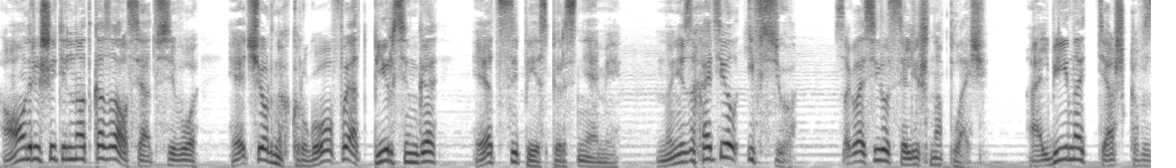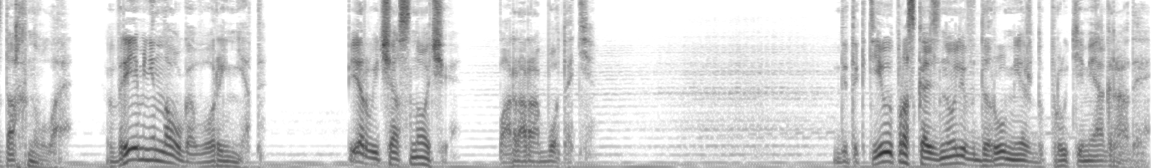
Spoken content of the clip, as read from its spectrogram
А он решительно отказался от всего — и от черных кругов, и от пирсинга, и от цепи с перстнями. Но не захотел и все. Согласился лишь на плащ. Альбина тяжко вздохнула. Времени на уговоры нет. Первый час ночи. Пора работать. Детективы проскользнули в дыру между прутьями ограды.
